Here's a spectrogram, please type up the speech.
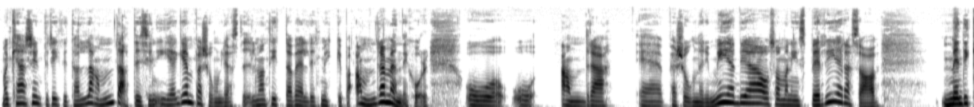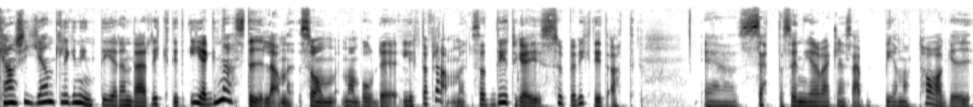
man kanske inte riktigt har landat i sin egen personliga stil. Man tittar väldigt mycket på andra människor och, och andra eh, personer i media och som man inspireras av. Men det kanske egentligen inte är den där riktigt egna stilen som man borde lyfta fram. Så det tycker jag är superviktigt att eh, sätta sig ner och verkligen så här bena tag i.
